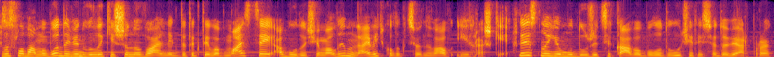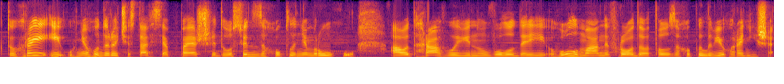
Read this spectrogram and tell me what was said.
За словами Вуда, він великий шанувальник детектива в масці, а будучи малим, навіть колекціонував іграшки. Звісно, йому дуже цікаво було долучитися до vr проекту гри, і у нього, до речі, стався перший досвід з захопленням руху. А от грав би він у володарі Голума, а не Фродо, то захопили б його раніше.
